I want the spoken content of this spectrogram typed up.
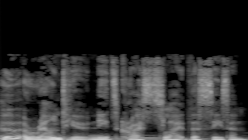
Who around you needs Christ's light this season?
